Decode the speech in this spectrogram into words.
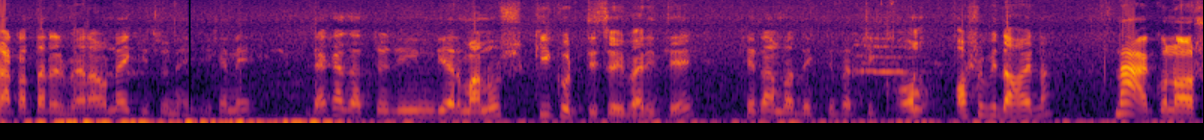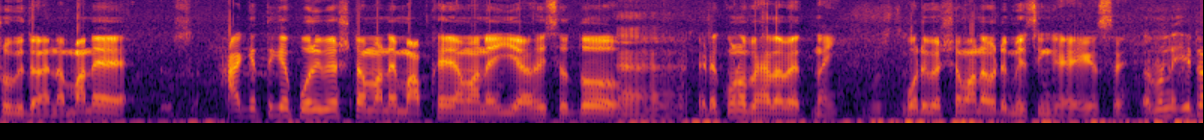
কাটাতারের বেড়াও নাই কিছু নাই। এখানে দেখা যাচ্ছে যে ইন্ডিয়ার মানুষ কি করতেছে ওই বাড়িতে সেটা আমরা দেখতে পাচ্ছি। অসুবিধা হয় না? না কোনো অসুবিধা হয় না। মানে আগে থেকে পরিবেশটা মানে মাপ খাইয়া মানে ইয়া হয়েছে তো হ্যাঁ হ্যাঁ হ্যাঁ। এটা কোনো ভেদাভেদ নাই। পরিবেশে মানে ওটা মেসিং হয়ে গেছে। তার মানে এটা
